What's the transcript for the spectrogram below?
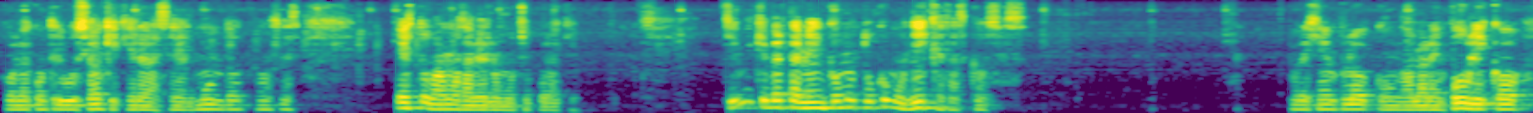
con la contribución que quieras hacer al mundo. Entonces, esto vamos a verlo mucho por aquí. Tiene que ver también cómo tú comunicas las cosas. Por ejemplo, con hablar en público,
